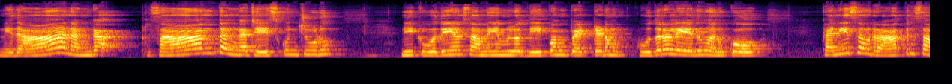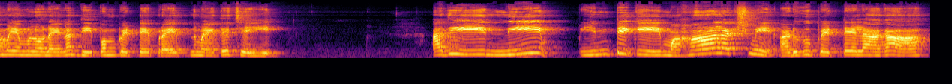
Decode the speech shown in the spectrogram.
నిదానంగా ప్రశాంతంగా చేసుకుని చూడు. నీకు ఉదయం సమయంలో దీపం పెట్టడం కుదరలేదు అనుకో కనీసం రాత్రి సమయంలోనైనా దీపం పెట్టే ప్రయత్నం అయితే చెయ్యి. అది నీ ఇంటికి మహాలక్ష్మి అడుగు పెట్టేలాగా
